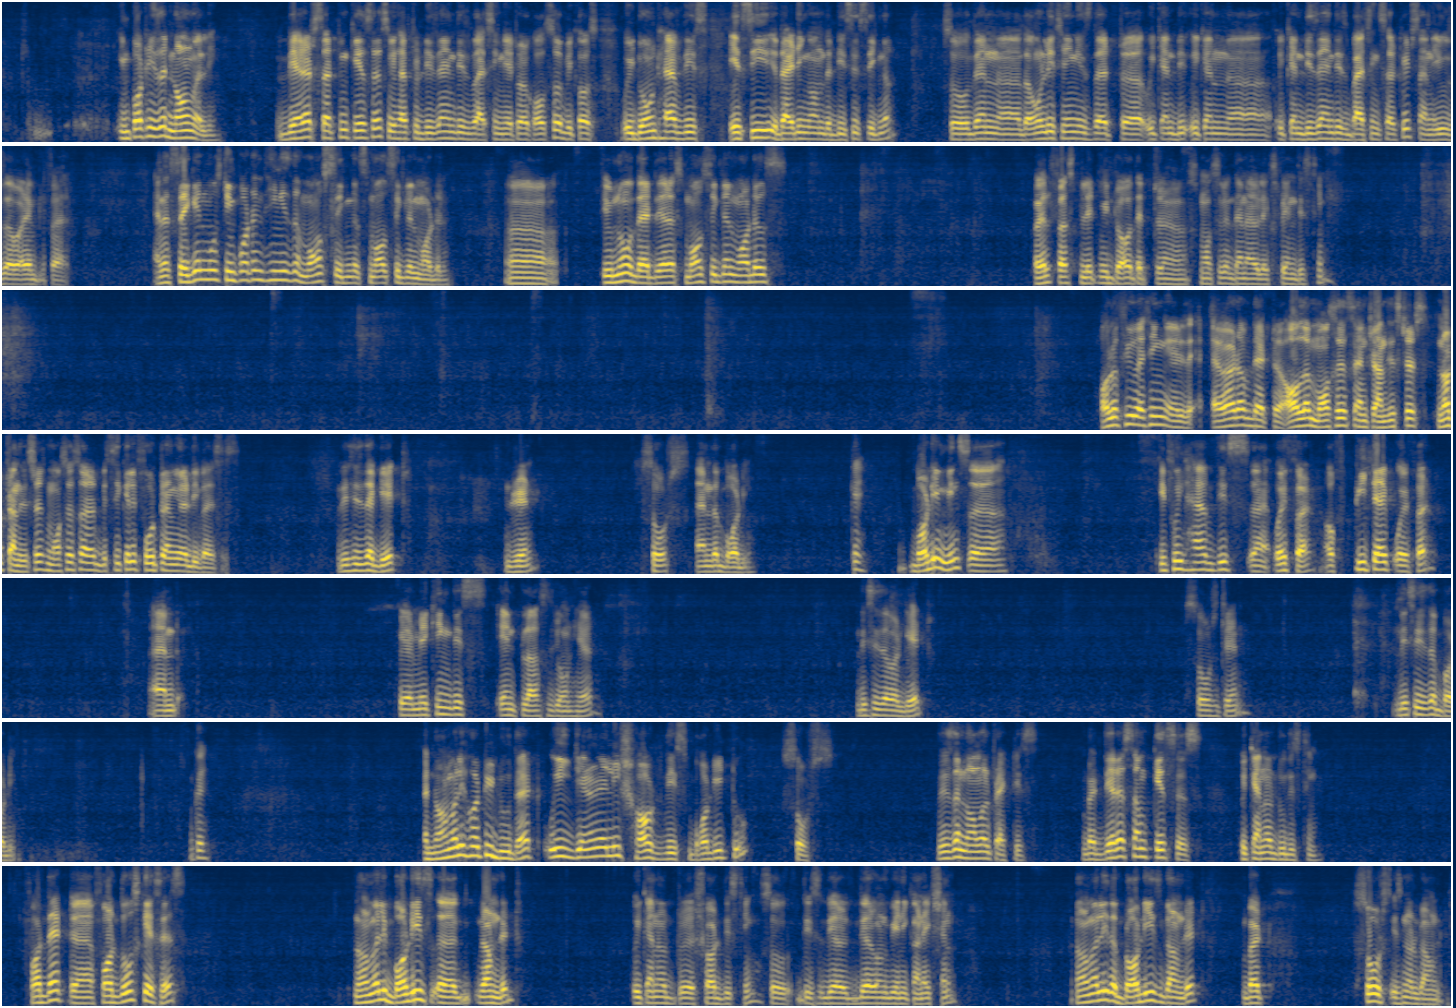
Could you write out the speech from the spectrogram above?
important is that normally there are certain cases we have to design this biasing network also because we don't have this AC riding on the DC signal. So then uh, the only thing is that uh, we can we can uh, we can design these biasing circuits and use our amplifier. And the second most important thing is the signal, small signal model. Uh, you know that there are small signal models. Well, first let me draw that uh, small signal, then I will explain this thing. All of you I think is aware of that uh, all the MOSFETs and transistors, not transistors, MOSFETs are basically four terminal devices. This is the gate, drain, source and the body. Okay, body means uh, if we have this uh, wafer of p-type wafer and we are making this n plus zone here this is our gate source drain. This is the body. Okay? And normally what we do that we generally short this body to source. This is the normal practice. But there are some cases we cannot do this thing. For that uh, for those cases normally body is uh, grounded. We cannot uh, short this thing. So this there there won't be any connection. Normally the body is grounded but source is not grounded.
